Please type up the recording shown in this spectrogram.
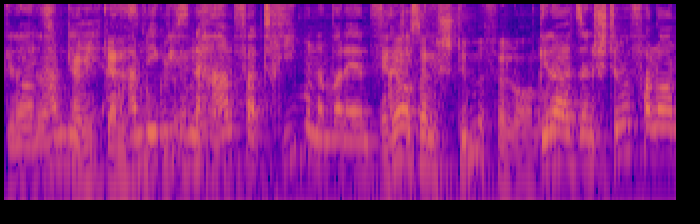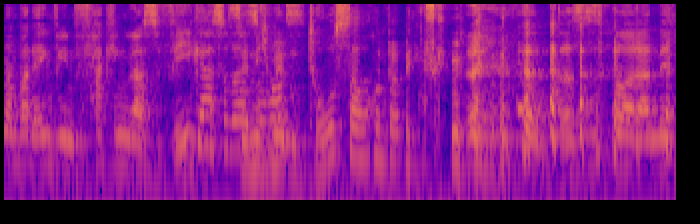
Genau, und dann haben die, haben die irgendwie diesen. Hahn vertrieben und dann war der in Er hat auch fucking, seine Stimme verloren. genau, hat seine Stimme verloren, dann war der irgendwie in fucking Las Vegas oder Ist er nicht mit dem Toaster auch unterwegs gewesen? Das war er nicht.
